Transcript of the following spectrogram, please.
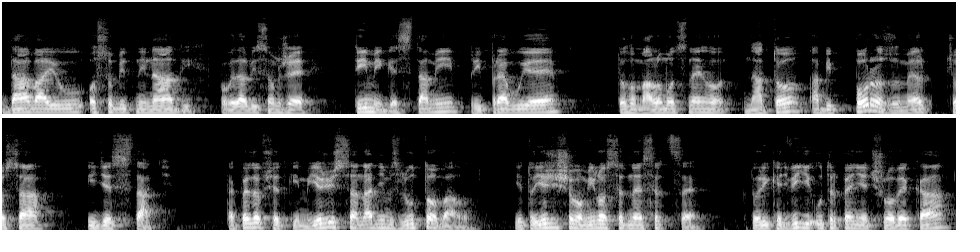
dávajú osobitný nádych. Povedal by som, že tými gestami pripravuje toho malomocného na to, aby porozumel, čo sa ide stať. Tak predovšetkým, Ježiš sa nad ním zľutoval. Je to Ježišovo milosrdné srdce, ktorý keď vidí utrpenie človeka,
